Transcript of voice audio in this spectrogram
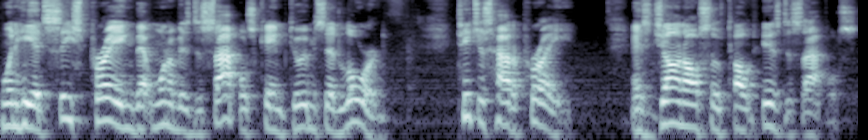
when he had ceased praying, that one of his disciples came to him and said, Lord, teach us how to pray, as John also taught his disciples.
